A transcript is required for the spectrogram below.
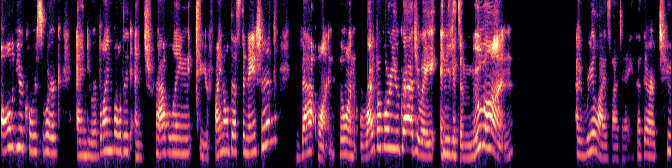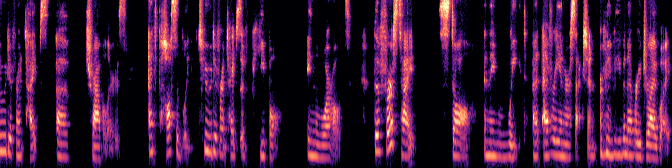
all of your coursework and you are blindfolded and traveling to your final destination, that one, the one right before you graduate and you get to move on. I realized that day that there are two different types of travelers and possibly two different types of people in the world. The first type stall and they wait at every intersection or maybe even every driveway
